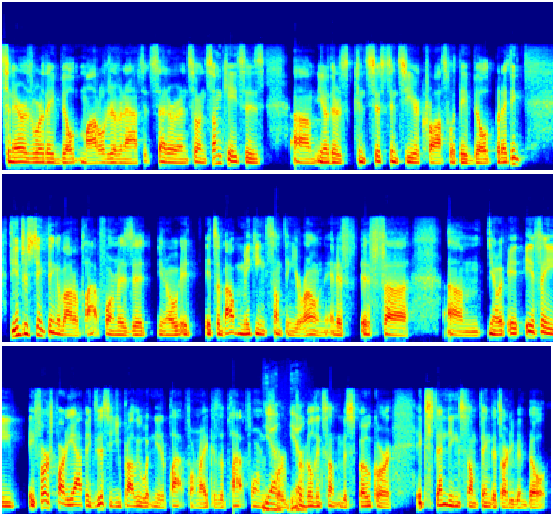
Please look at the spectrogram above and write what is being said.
scenarios where they've built model-driven apps, et cetera. And so, in some cases, um, you know, there's consistency across what they've built. But I think the interesting thing about a platform is that you know it it's about making something your own. And if if uh, um, you know if a a first party app existed you probably wouldn't need a platform right? Because the platform's yeah, for, yeah. for building something bespoke or extending something that's already been built.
